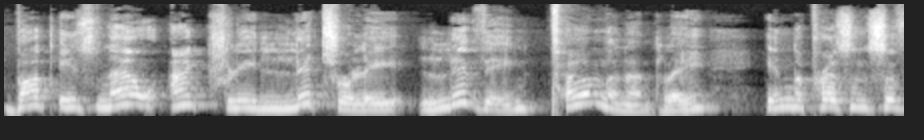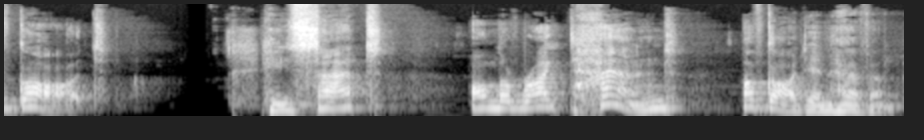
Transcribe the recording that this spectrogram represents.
but is now actually literally living permanently in the presence of God. He sat on the right hand of God in heaven.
